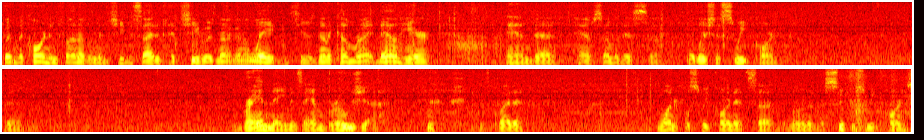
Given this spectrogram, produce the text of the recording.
putting the corn in front of them and she decided that she was not going to wait she was going to come right down here and uh, have some of this uh, delicious sweet corn. The brand name is Ambrosia. it's quite a wonderful sweet corn. It's uh, one of the super sweet corns.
